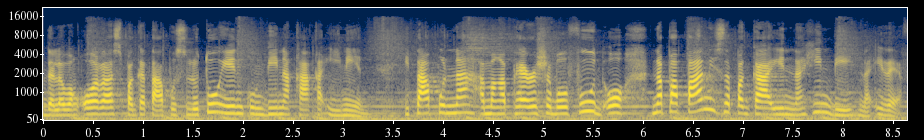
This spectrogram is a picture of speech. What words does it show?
dalawang oras pagkatapos lutuin kung di nakakainin. Itapon na ang mga perishable food o napapanis na pagkain na hindi na i-ref.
